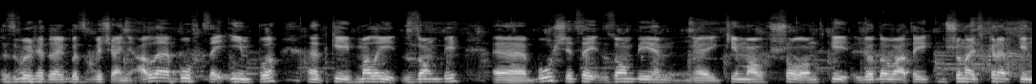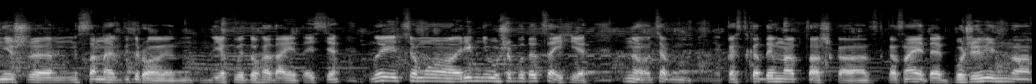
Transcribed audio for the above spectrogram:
з вигляду якби звичайні. Але був цей імп, е, такий малий зомбі. Е, був ще цей зомбі, е, який мав шолом, такий льодоватий, що навіть крепкий, ніж е, саме відро, е, як ви догадаєтеся. Ну і цьому рівні вже буде цей. Ну, ця якась така дивна пташка, така, знаєте, божевільна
